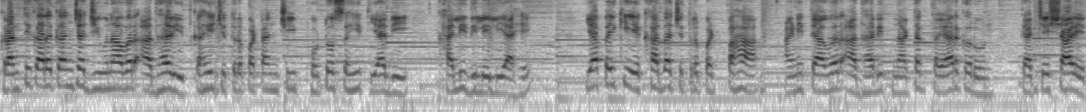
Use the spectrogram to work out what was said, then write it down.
क्रांतिकारकांच्या जीवनावर आधारित काही चित्रपटांची फोटोसहित यादी खाली दिलेली आहे. यापैकी एखादा चित्रपट पहा आणि त्यावर आधारित नाटक तयार करून त्याचे शाळेत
